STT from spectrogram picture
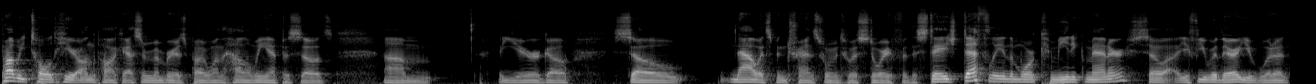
probably told here on the podcast. I remember it was probably one of the Halloween episodes um, a year ago. So now it's been transformed into a story for the stage, definitely in the more comedic manner. So if you were there, you would have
